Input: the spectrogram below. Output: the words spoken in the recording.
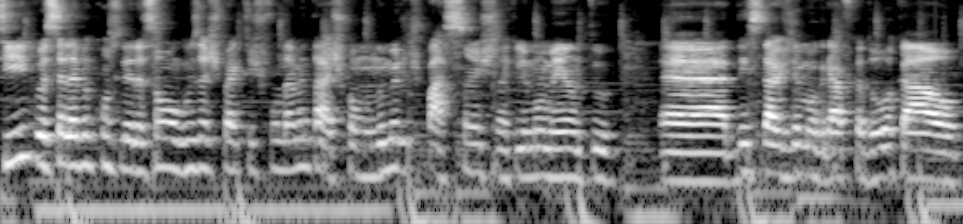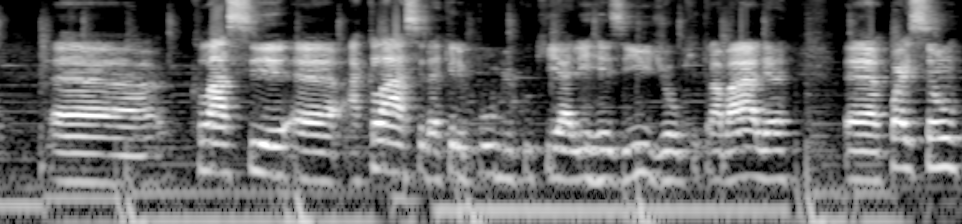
se você leva em consideração alguns aspectos fundamentais, como o número de passantes naquele momento, é, densidade demográfica do local, é, classe, é, a classe daquele público que ali reside ou que trabalha, é, quais são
